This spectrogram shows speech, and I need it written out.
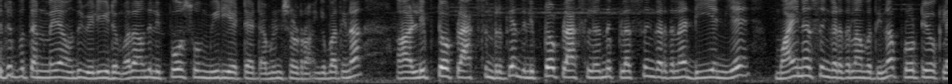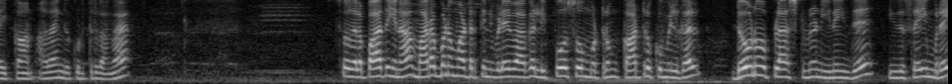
எதிர்ப்பு தன்மையாக வந்து வெளியிடும். அதான் வந்து லிப்போசோம் மீடியேட்டட் அப்படின்னு சொல்கிறோம் இங்கே பார்த்தீங்கன்னா லிப்டோ பிளாக்ஸ்ன்னு இருக்குது அந்த லிப்டோ பிளாக்ஸ்லேருந்து ப்ளஸ்ஸுங்கிறதுலாம் டிஎன்ஏ மைனஸுங்கிறதுலாம் பார்த்தீங்கன்னா ப்ரோட்டியோக்ளைகான் அதான் இங்கே கொடுத்துருக்காங்க. ஸோ இதில் பார்த்தீங்கன்னா மரபணு மாற்றத்தின் விளைவாக லிப்போசோம் மற்றும் காற்றுக்குமிழ்கள் டோனோபிளாஸ்டுடன் இணைந்து இந்த செய்முறை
